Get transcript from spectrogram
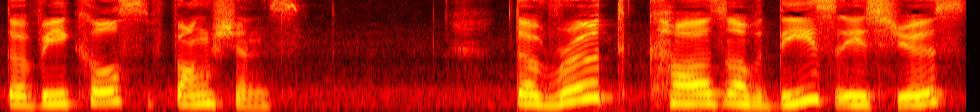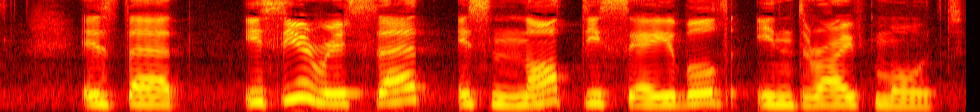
the vehicle's functions. The root cause of these issues is that ECU reset is not disabled in drive mode.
